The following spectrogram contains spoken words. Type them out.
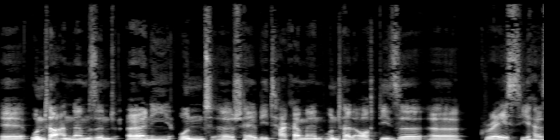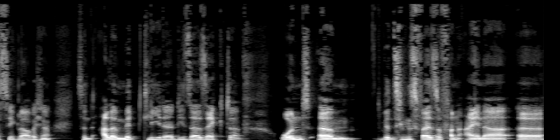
Äh, unter anderem sind Ernie und äh, Shelby Tuckerman und halt auch diese äh, Gracie heißt sie, glaube ich, ne? sind alle Mitglieder dieser Sekte und ähm, beziehungsweise von einer äh,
